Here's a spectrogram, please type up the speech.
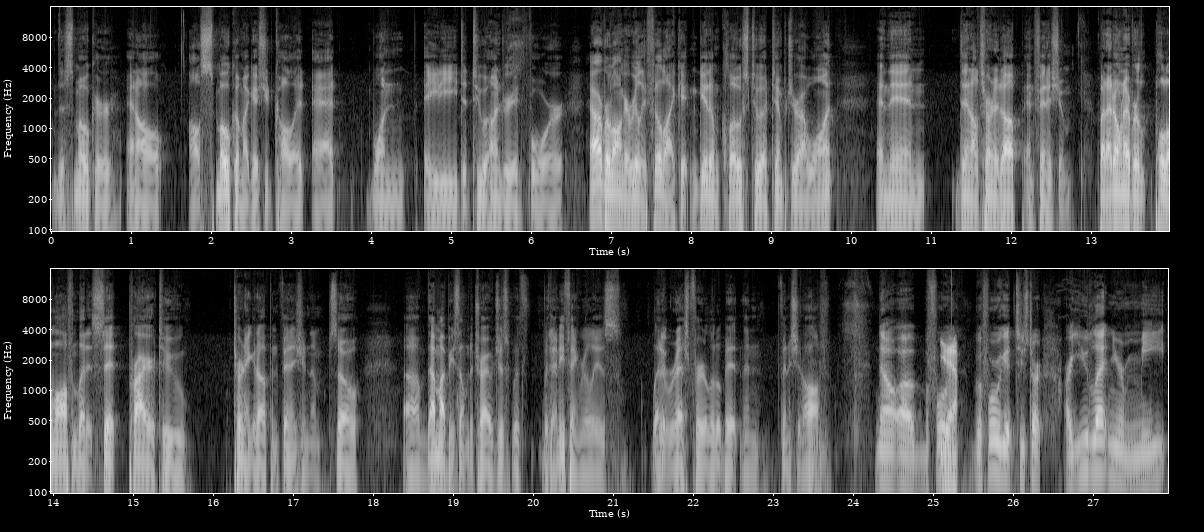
the smoker, and I'll I'll smoke them. I guess you'd call it at 180 to 200 for however long I really feel like it, and get them close to a temperature I want, and then then I'll turn it up and finish them. But I don't ever pull them off and let it sit prior to turning it up and finishing them. So um, that might be something to try with just with with anything really is let it rest for a little bit and then finish it off. Now, uh, before Yeah. before we get too start, are you letting your meat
